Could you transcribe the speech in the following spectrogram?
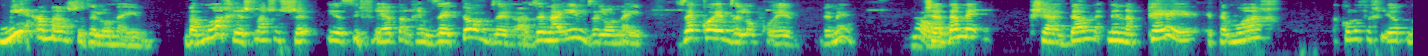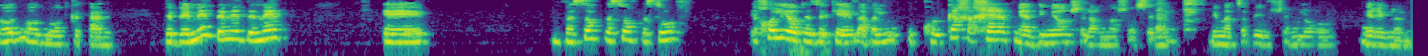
מי אמר שזה לא נעים? במוח יש משהו שיש ספריית ערכים, זה טוב, זה רע, זה נעים, זה לא נעים, זה כואב, זה לא כואב, באמת. לא. כשאדם, כשאדם מנפה את המוח, הכל הופך להיות מאוד מאוד מאוד קטן. ובאמת, באמת, באמת, אה, בסוף, בסוף, בסוף, יכול להיות איזה כאב, אבל הוא כל כך אחרת מהדמיון שלנו, מה שעושה ממצבים שהם לא נראים לנו,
